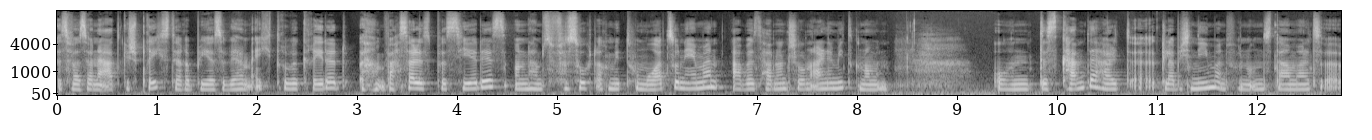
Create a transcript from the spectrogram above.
es war so eine Art Gesprächstherapie. Also wir haben echt darüber geredet, was alles passiert ist und haben es versucht auch mit Humor zu nehmen, aber es hat uns schon alle mitgenommen. Und das kannte halt, äh, glaube ich, niemand von uns damals, äh,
